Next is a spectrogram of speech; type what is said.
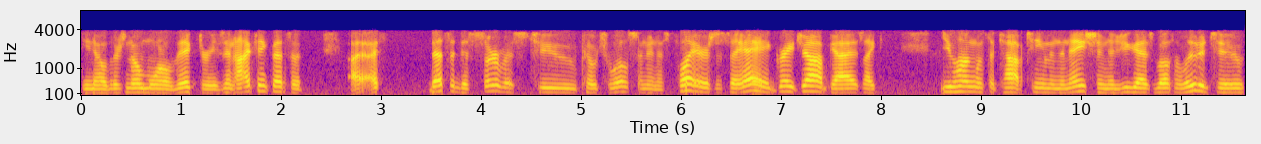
you know there's no moral victories, and I think that's a I, I that's a disservice to Coach Wilson and his players to say, hey, great job, guys. Like you hung with the top team in the nation, as you guys both alluded to.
